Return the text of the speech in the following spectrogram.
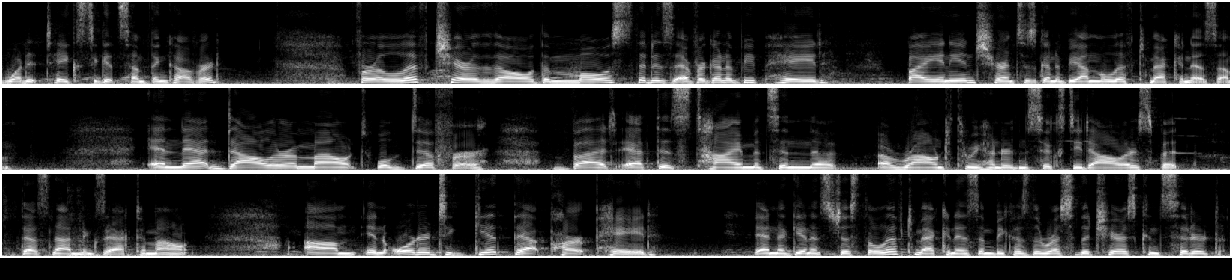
what it takes to get something covered. For a lift chair, though, the most that is ever going to be paid by any insurance is going to be on the lift mechanism. And that dollar amount will differ, but at this time it's in the around $360, but that's not an exact amount. Um, in order to get that part paid, and again, it's just the lift mechanism because the rest of the chair is considered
